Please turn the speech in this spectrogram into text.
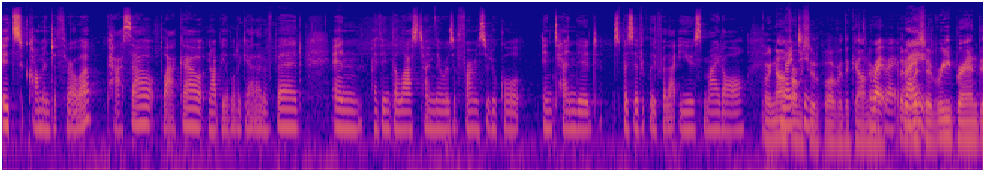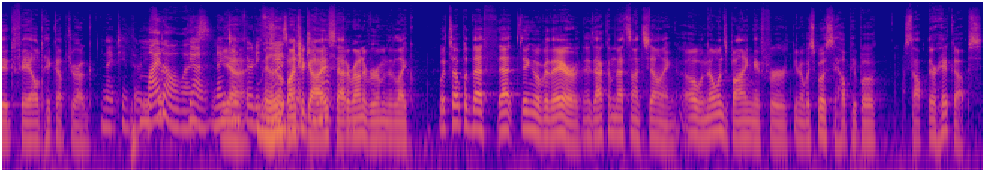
It's common to throw up, pass out, black out, not be able to get out of bed. And I think the last time there was a pharmaceutical intended specifically for that use, Midol, Or non-pharmaceutical over the counter. Right, right, But it was a rebranded failed hiccup drug. 1933. Midol was. Yeah, Yeah. Really? So a bunch of guys out, sat around a room and they're like, "What's up with that that thing over there? How come that's not selling? Oh, no one's buying it for you know. It was supposed to help people stop their hiccups.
